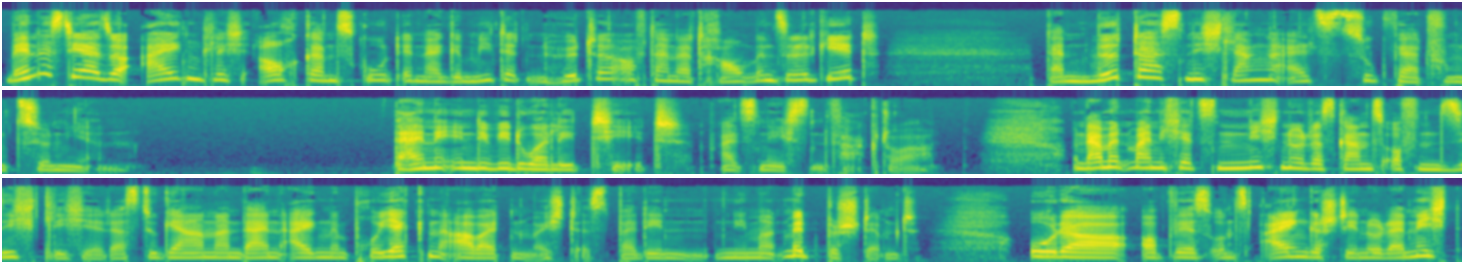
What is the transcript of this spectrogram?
Wenn es dir also eigentlich auch ganz gut in der gemieteten Hütte auf deiner Trauminsel geht, dann wird das nicht lange als Zugwert funktionieren. Deine Individualität als nächsten Faktor. Und damit meine ich jetzt nicht nur das ganz Offensichtliche, dass du gerne an deinen eigenen Projekten arbeiten möchtest, bei denen niemand mitbestimmt. Oder ob wir es uns eingestehen oder nicht,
